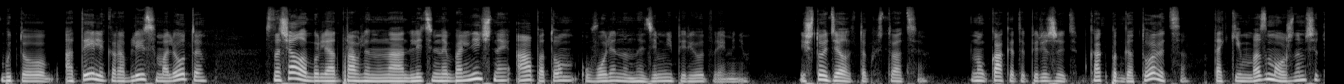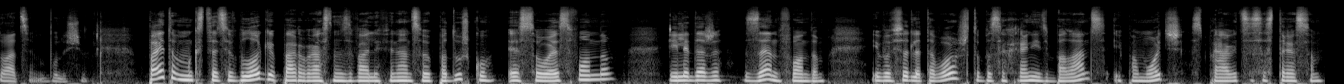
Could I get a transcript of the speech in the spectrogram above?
будь то отели, корабли, самолеты, сначала были отправлены на длительный больничный, а потом уволены на зимний период времени. И что делать в такой ситуации? Ну, как это пережить? Как подготовиться к таким возможным ситуациям в будущем? Поэтому мы, кстати, в блоге пару раз называли финансовую подушку SOS фондом или даже Zen фондом, ибо все для того, чтобы сохранить баланс и помочь справиться со стрессом.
